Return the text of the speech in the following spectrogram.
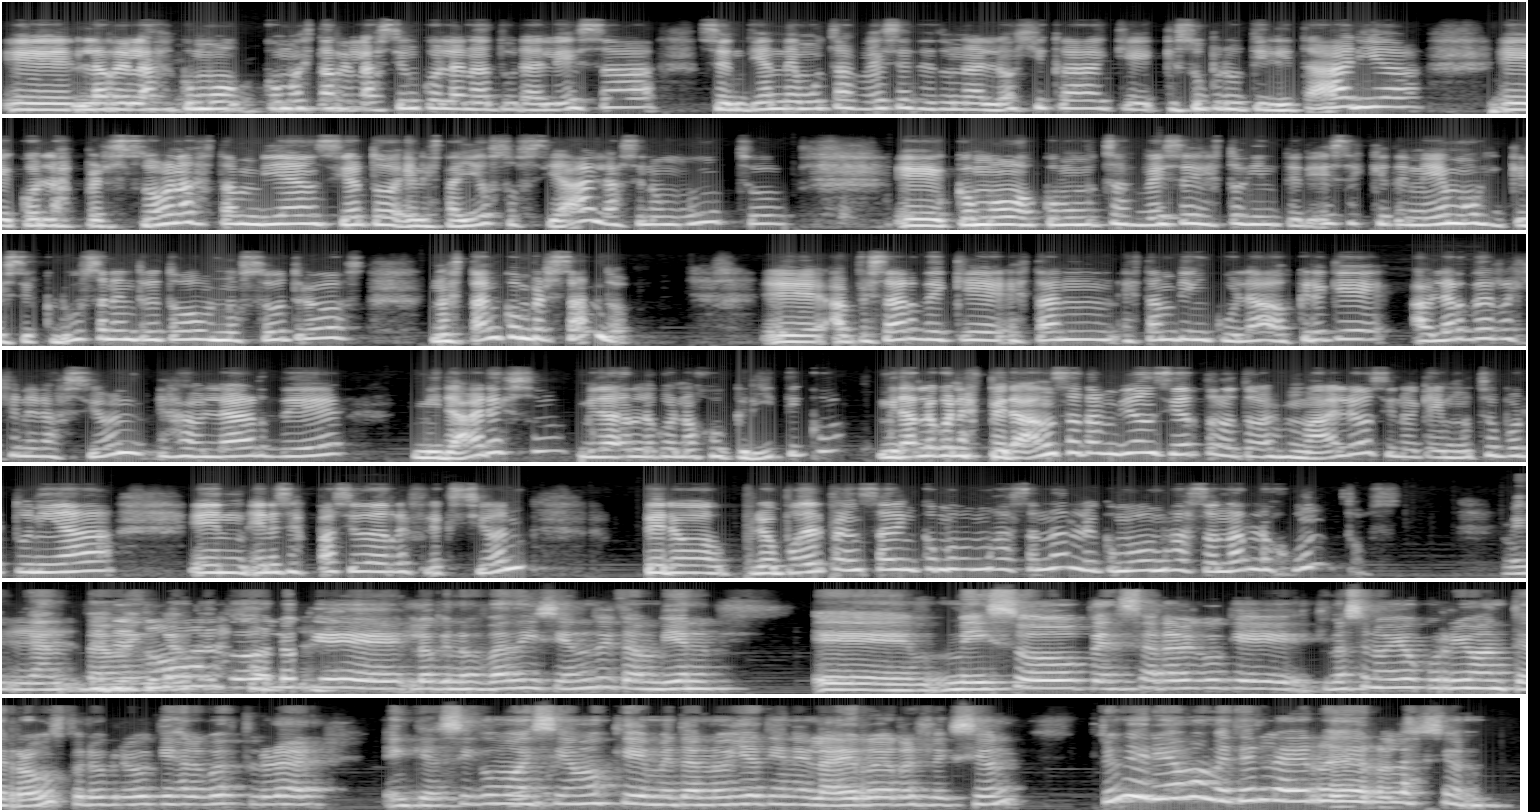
eh, la cómo, cómo, esta relación con la naturaleza se entiende muchas veces desde una lógica que, que es súper utilitaria, eh, con las personas también, ¿cierto? El estallido social hace no mucho, cómo como muchas veces estos intereses que tenemos y que se cruzan entre todos nosotros no están conversando. Eh, a pesar de que están, están vinculados. Creo que hablar de regeneración es hablar de mirar eso, mirarlo con ojo crítico, mirarlo con esperanza también, ¿cierto? No todo es malo, sino que hay mucha oportunidad en, en ese espacio de reflexión, pero, pero poder pensar en cómo vamos a sanarlo y cómo vamos a sanarlo juntos. Me encanta, eh, me encanta todo lo que, lo que nos va diciendo y también eh, me hizo pensar algo que, que, no se nos había ocurrido antes, Rose, pero creo que es algo a explorar, en que así como decíamos que metanoia tiene la R de reflexión, creo que deberíamos meter la R de relación.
